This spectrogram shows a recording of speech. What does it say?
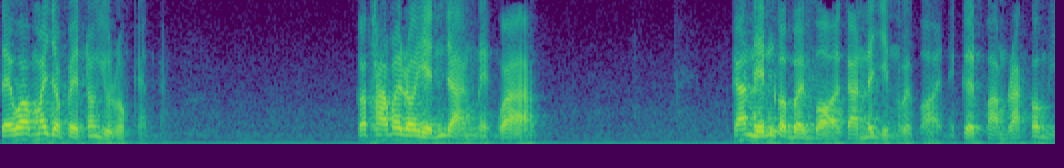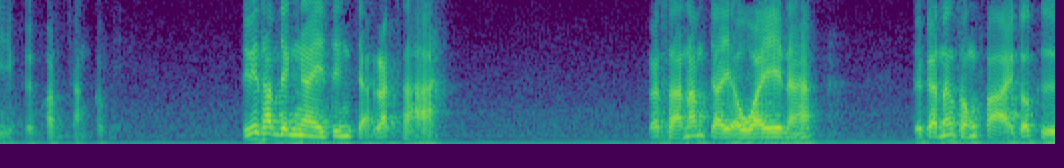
แต่ว่าไม่จำเป็นต้องอยู่ร่วมกัน ก็ทำให้เราเห็นอย่างหนึ่งว่า การเห็นก็บ่อยๆ การได้ยินบ่อยๆเนี่ยเกิดความรักก็มี เกิดความชังก็มี ทีนี้ทำยังไงจึงจะรักษา รักษาน้ำใจเอาไว้นะฮะโดยการทั้งสองฝ่ายก็คือ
